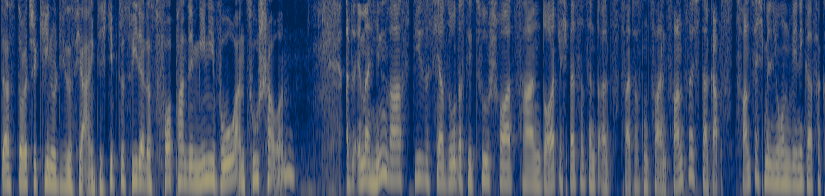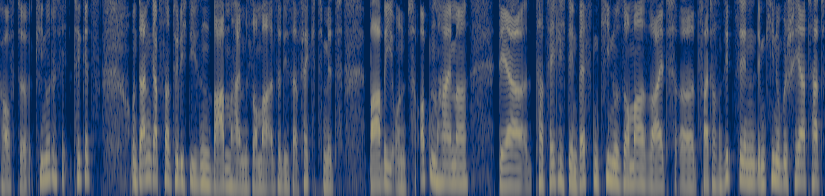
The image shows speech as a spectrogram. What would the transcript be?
das deutsche Kino dieses Jahr eigentlich? Gibt es wieder das Vorpandemieniveau an Zuschauern? Also immerhin war es dieses Jahr so, dass die Zuschauerzahlen deutlich besser sind als 2022. Da gab es 20 Millionen weniger verkaufte Kinotickets. Und dann gab es natürlich diesen Barbenheim-Sommer, also dieser Effekt mit Barbie und Oppenheimer, der tatsächlich den besten Kinosommer seit äh, 2017 dem Kino beschert hat.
